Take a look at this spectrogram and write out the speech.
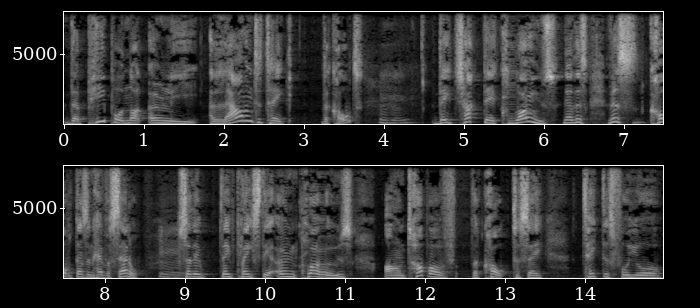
the people not only allow them to take the colt, they chuck their clothes. Now this this colt doesn't have a saddle, mm. so they they place their own clothes on top of the colt to say, "Take this for your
